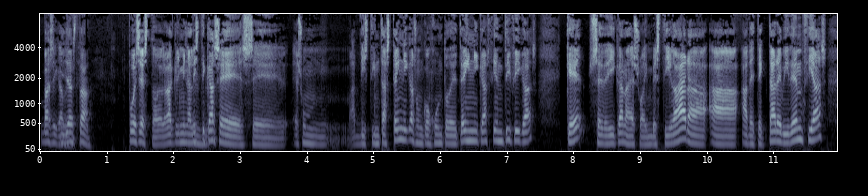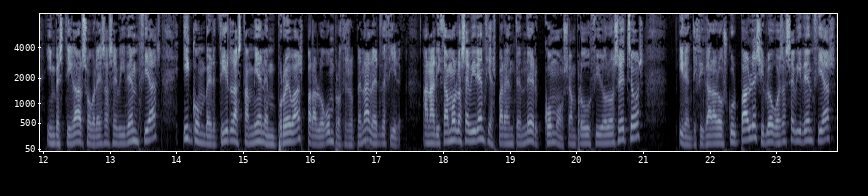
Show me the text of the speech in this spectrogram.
Básicamente. Y ya está. Pues esto, la criminalística se, se- es un, distintas técnicas, un conjunto de técnicas científicas que se dedican a eso, a investigar, a, a- a detectar evidencias, investigar sobre esas evidencias y convertirlas también en pruebas para luego un proceso penal. Es decir, analizamos las evidencias para entender cómo se han producido los hechos, identificar a los culpables y luego esas evidencias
